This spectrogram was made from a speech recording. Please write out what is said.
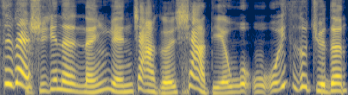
这段时间的能源价格下跌，我我我一直都觉得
